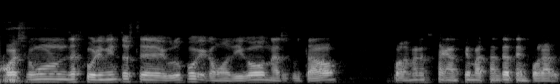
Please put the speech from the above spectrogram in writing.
Pues un descubrimiento este grupo que, como digo, me ha resultado, por lo menos esta canción, bastante atemporal.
